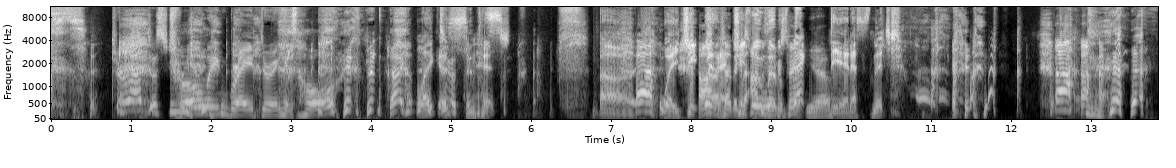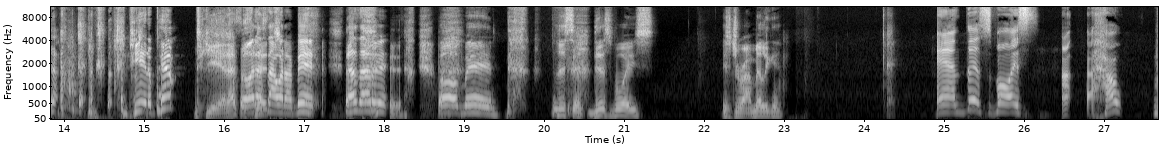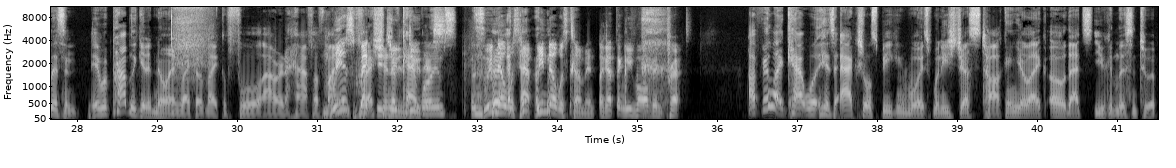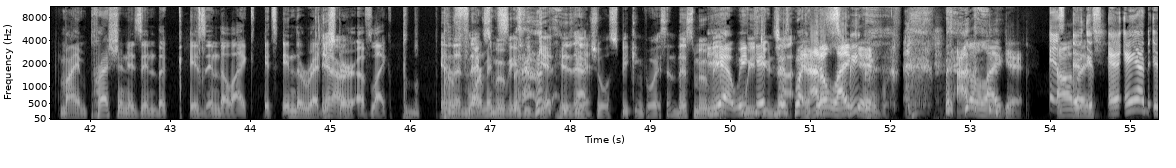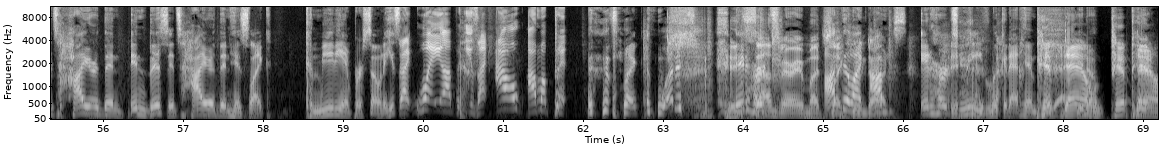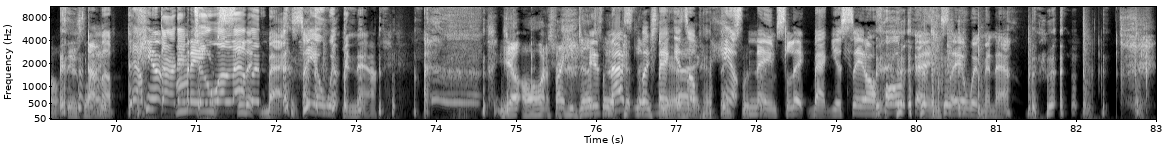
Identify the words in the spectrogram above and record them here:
Jerah just trolling Bray during his whole like a snitch. Uh, Ah! wait, che- Ah, what's I that? was thinking Treats the women with opposite of a pimp, respect? you know? Yeah, that's a snitch. He ain't a pimp. Yeah, that's a that's not what I meant. That's not it. Oh man. Listen, this voice is Jerah Milligan. and this voice. Uh, how? Listen, it would probably get annoying like a like a full hour and a half of my We expected impression you of to Katt do Williams. this. We know what's happening. We know what's coming. Like I think we've all been prepped. I feel like Katt Wi- his actual speaking voice when he's just talking, you're like, oh, that's you can listen to it. My impression is in the is in the like it's in the register of like p- In the next movie, we get his Yeah. actual speaking voice. In this movie, yeah, we, we, get do just not. like And I don't like it. I don't like it. It's- I like- it's- and it's higher than in this. It's higher than his like comedian persona. He's like way up, he's like, "Oh, I'm a pit." it's like what is? it, it sounds hurts- very much I like feel like I'm- It hurts me looking at him do Pimp that. down. You know? Pimp down is like Pimp 3211. back. Say it with me now. yeah. Oh, that's right. He does. It's not a pimp named Slickback. It's a Pimp named pimp Slickback. named Slickback. You say the whole thing. Say it with me now.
